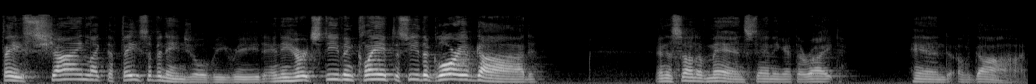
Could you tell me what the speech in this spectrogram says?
face shine like the face of an angel, we read, and he heard Stephen claim to see the glory of God and the Son of Man standing at the right hand of God.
